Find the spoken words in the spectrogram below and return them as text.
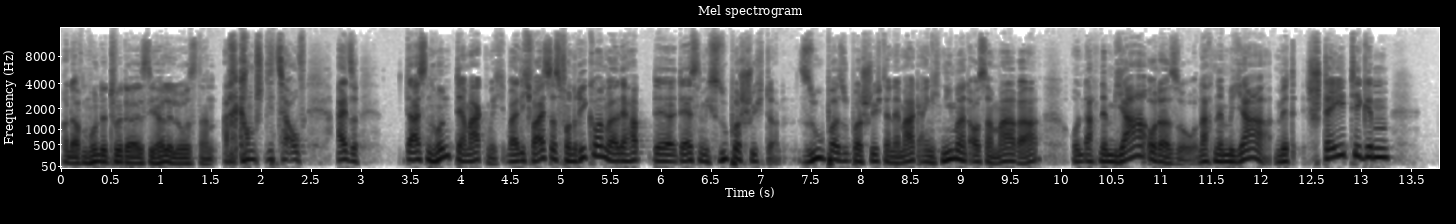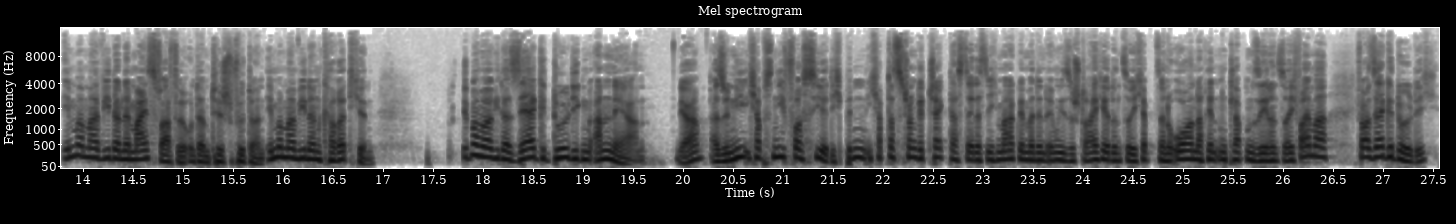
Und auf dem Hundetwitter ist die Hölle los dann. Ach komm, jetzt hör auf. Also, da ist ein Hund, der mag mich, weil ich weiß das von Rikon, weil der hat, der, der ist nämlich super schüchtern. Super, super schüchtern. Der mag eigentlich niemand außer Mara. Und nach einem Jahr oder so, nach einem Jahr mit stetigem, immer mal wieder eine Maiswaffel unterm Tisch füttern, immer mal wieder ein Karöttchen, immer mal wieder sehr geduldigem Annähern, ja, also nie, ich habe es nie forciert. Ich bin, ich habe das schon gecheckt, dass der das nicht mag, wenn man den irgendwie so streichelt und so. Ich habe seine Ohren nach hinten klappen sehen und so. Ich war immer, ich war sehr geduldig.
